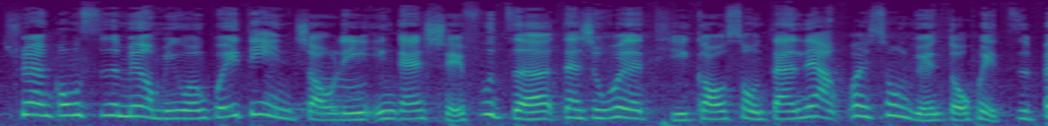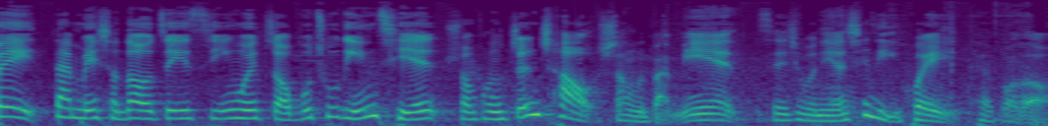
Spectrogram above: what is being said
虽然公司没有明文规定找零应该谁负责，但是为了提高送单量，外送员都会自备。但没想到这一次因为找不出零钱，双方争吵上了版面。三新闻连线李慧台报道。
